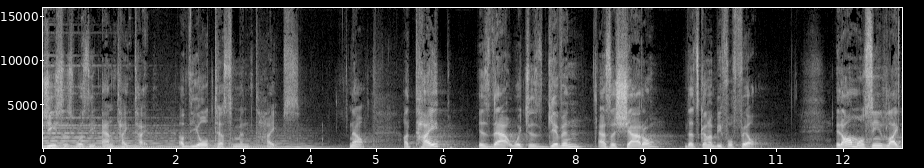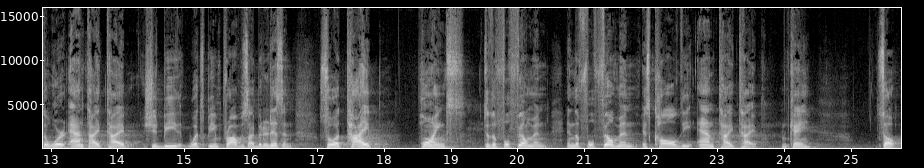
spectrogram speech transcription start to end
Jesus was the antitype of the Old Testament types. Now, a type is that which is given as a shadow that's going to be fulfilled. It almost seems like the word antitype should be what's being prophesied, but it isn't. So a type points to the fulfillment, and the fulfillment is called the antitype. Okay? So,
